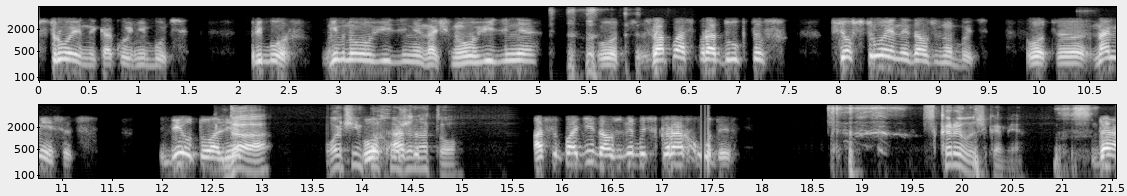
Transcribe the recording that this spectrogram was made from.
встроенный какой-нибудь прибор дневного видения, ночного видения, вот, запас продуктов, все встроенное должно быть, вот, э, на месяц. Биотуалет. Да, очень вот, похоже а, на то. А сапоги должны быть скороходы. С крылышками. Да,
